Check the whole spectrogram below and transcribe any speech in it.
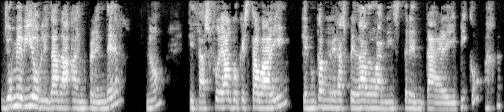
yo me vi obligada a emprender ¿no? Quizás fue algo que estaba ahí, que nunca me hubiera esperado a mis treinta y pico,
